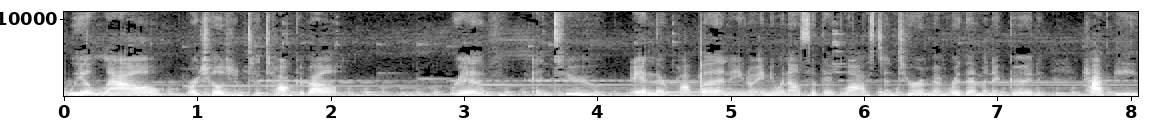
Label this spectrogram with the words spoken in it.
We allow our children to talk about Riv and to and their papa and you know anyone else that they've lost and to remember them in a good, happy,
